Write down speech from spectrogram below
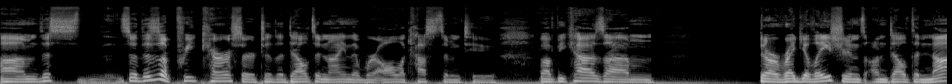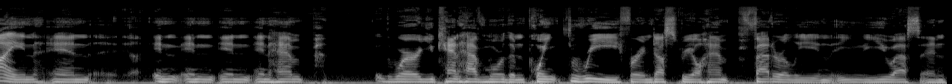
Um, this so this is a precursor to the Delta 9 that we're all accustomed to, but because um, there are regulations on Delta 9 and in in in in hemp where you can't have more than 0.3 for industrial hemp federally in the, in the US and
